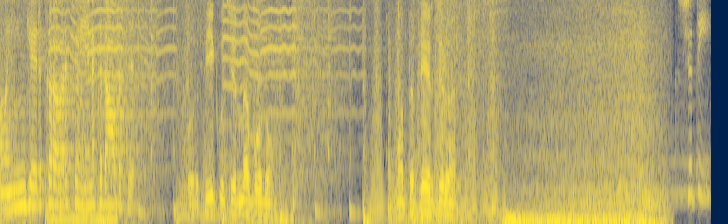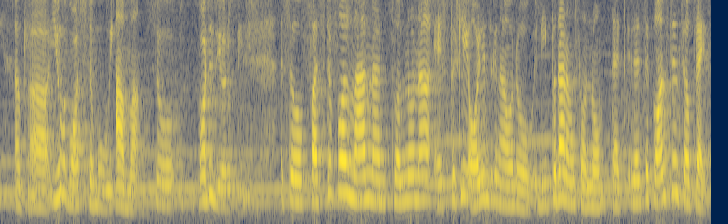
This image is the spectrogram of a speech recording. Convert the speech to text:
அவன் இங்க இருக்கிற வரைக்கும் எனக்கு தான் ஆபத்து. ஒரு தீக்குச்சி இருந்தா போதும். மொத்தத்தை எரிச்சிருவேன். Shruti you have watch the movie ஆமா. So what is your opinion so first of all ma'am நான் சொல்லணும்னா எஸ்பெஷலி ஆடியன்ஸுக்கு நான் ஒரு இப்போ தான் நம்ம சொன்னோம் that that's a constant surprise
